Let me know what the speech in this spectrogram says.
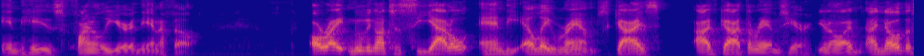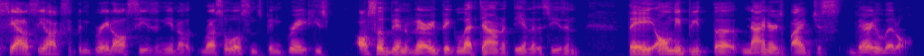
in his final year in the NFL. All right, moving on to Seattle and the LA Rams. Guys, I've got the Rams here. You know, I I know the Seattle Seahawks have been great all season. You know, Russell Wilson's been great. He's also been a very big letdown at the end of the season. They only beat the Niners by just very little,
